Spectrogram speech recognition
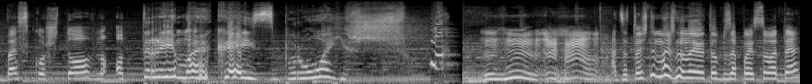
Безкоштовно отримає кейс зброї. Угу, угу. А це точно можна на Ютуб записувати?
